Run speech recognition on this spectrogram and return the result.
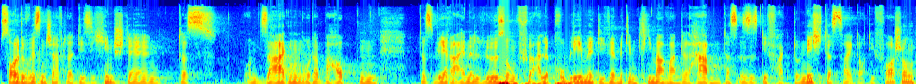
Pseudowissenschaftler, die sich hinstellen, das und sagen oder behaupten, das wäre eine Lösung für alle Probleme, die wir mit dem Klimawandel haben. Das ist es de facto nicht, das zeigt auch die Forschung.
